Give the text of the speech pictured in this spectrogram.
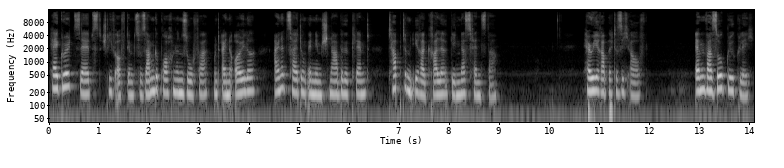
Hagrid selbst schlief auf dem zusammengebrochenen Sofa und eine Eule, eine Zeitung in dem Schnabel geklemmt, tappte mit ihrer Kralle gegen das Fenster. Harry rappelte sich auf. M war so glücklich,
